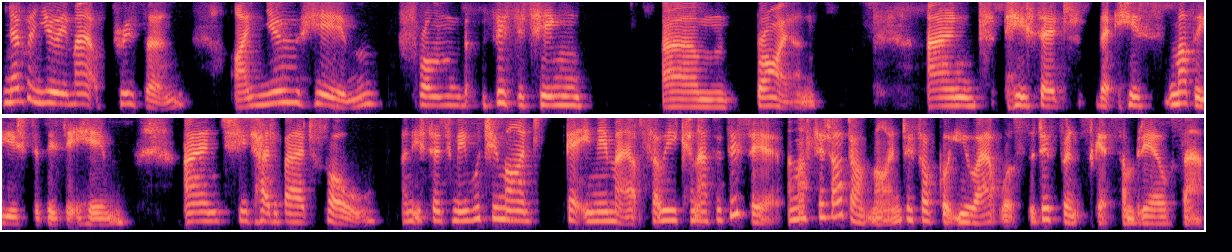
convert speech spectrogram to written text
never knew him out of prison. I knew him from visiting um, Brian, and he said that his mother used to visit him and she'd had a bad fall. And he said to me, Would you mind getting him out so he can have a visit? And I said, I don't mind. If I've got you out, what's the difference? Get somebody else out.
